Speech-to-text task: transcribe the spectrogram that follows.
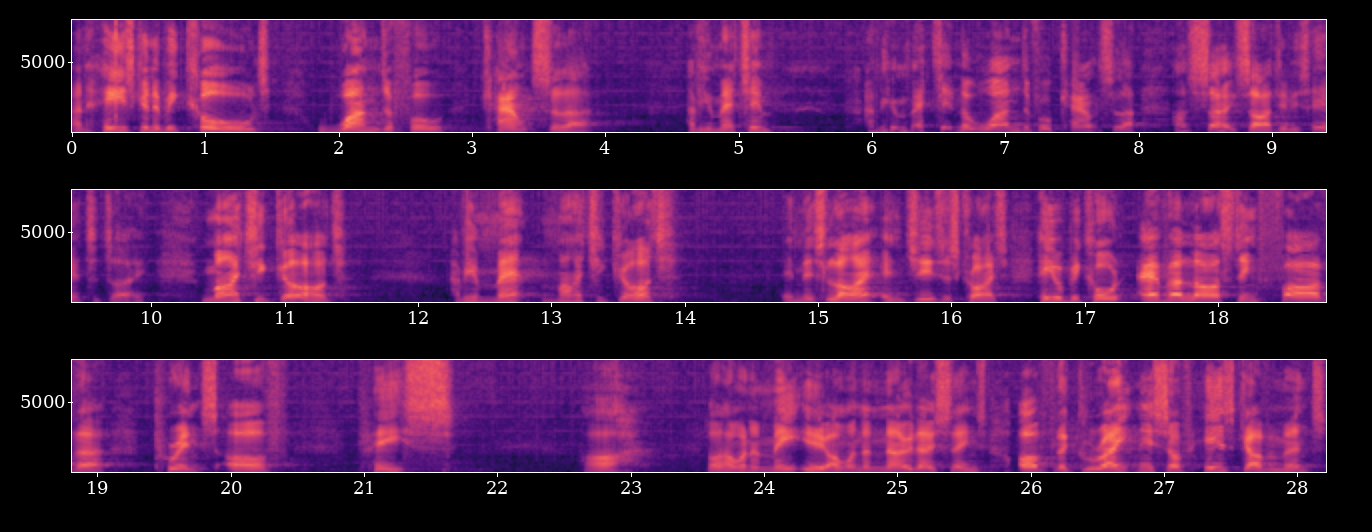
And he's going to be called Wonderful Counselor. Have you met him? Have you met him? The wonderful counselor. I'm so excited he's here today. Mighty God. Have you met Mighty God? In this light, in Jesus Christ, he will be called Everlasting Father, Prince of Peace. Ah, oh, Lord, I want to meet you. I want to know those things. Of the greatness of his government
